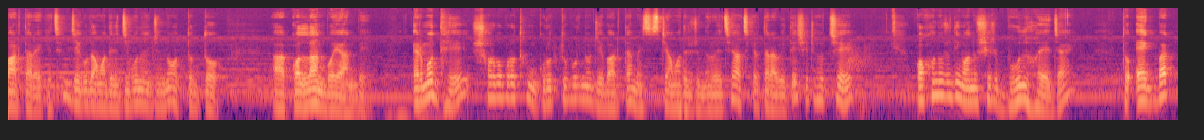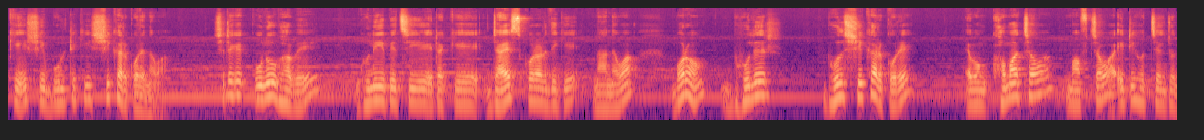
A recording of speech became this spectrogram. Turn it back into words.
বার্তা রেখেছেন, যেগুলো আমাদের জীবনের জন্য অত্যন্ত কল্যাণ বয়ে আনবে। এর মধ্যে সর্বপ্রথম গুরুত্বপূর্ণ যে বার্তা মেসেজটি আমাদের জন্য রয়েছে আজকের তারাবিতে, সেটি হচ্ছে, কখনো যদি মানুষের ভুল হয়ে যায়, তো এক বাক্যে সেই ভুলটাকে স্বীকার করে নেওয়া। সেটাকে কোনোভাবে ঘুলিয়ে পেঁচিয়ে এটাকে জায়েজ করার দিকে না নেওয়া, বরং ভুলের, ভুল স্বীকার করে এবং ক্ষমা চাওয়া, মাফ চাওয়া, এটি হচ্ছে একজন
